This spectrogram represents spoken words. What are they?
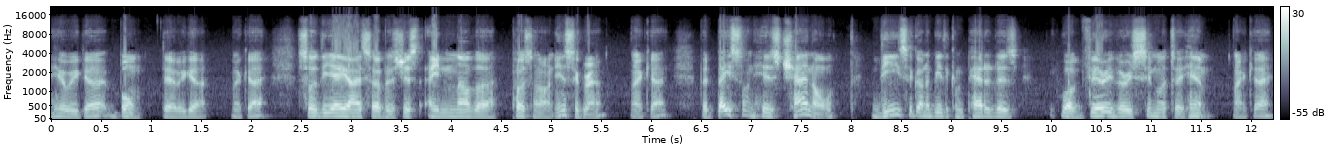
here we go. Boom. There we go. Okay. So the AI Surfer is just another person on Instagram. Okay. But based on his channel these are going to be the competitors who are very very similar to him. Okay.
